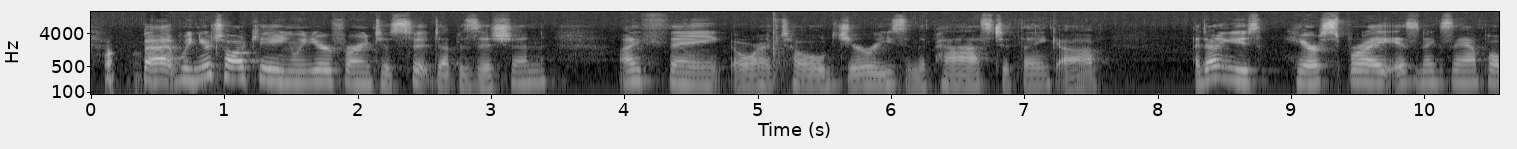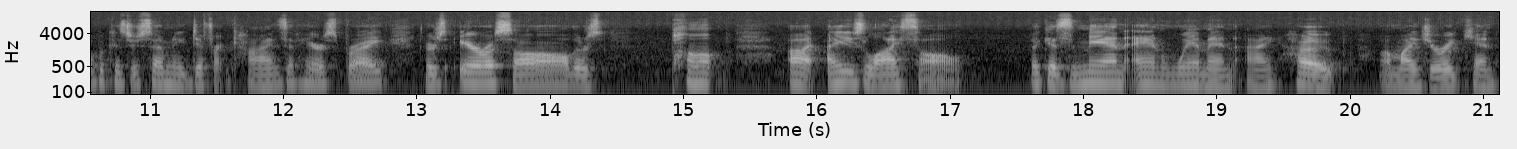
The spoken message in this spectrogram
but when you're talking, when you're referring to soot deposition, I think, or I've told juries in the past to think of I don't use hairspray as an example because there's so many different kinds of hairspray. There's aerosol, there's pump. Uh, I use Lysol because men and women, I hope, on my jury can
